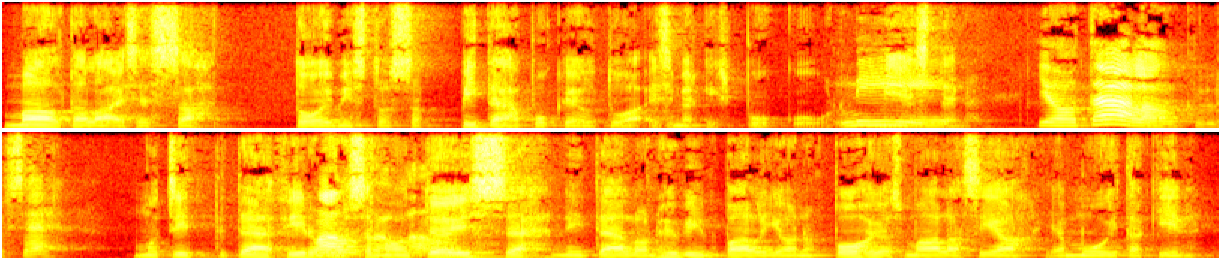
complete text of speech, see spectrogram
maltalaisessa toimistossa pitää pukeutua esimerkiksi pukuun miesten. Joo, täällä on kyllä se. Mutta sitten tämä firma, jossa mä oon töissä, niin täällä on hyvin paljon pohjoismaalaisia ja muitakin.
